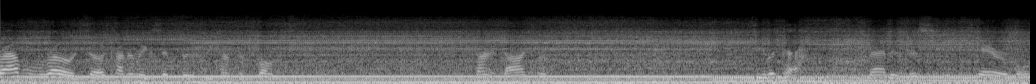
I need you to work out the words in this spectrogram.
gravel road, so it kind of makes sense that it becomes a bumps. trying to dodge them. See, look at that. That is just terrible.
